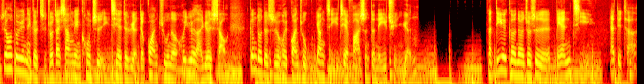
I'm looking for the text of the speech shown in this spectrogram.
最后对于那个只坐在上面控制一切的人的关注呢，会越来越少，更多的是会关注让这一切发生的那一群人。”那第二个呢，就是编辑 Editor。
